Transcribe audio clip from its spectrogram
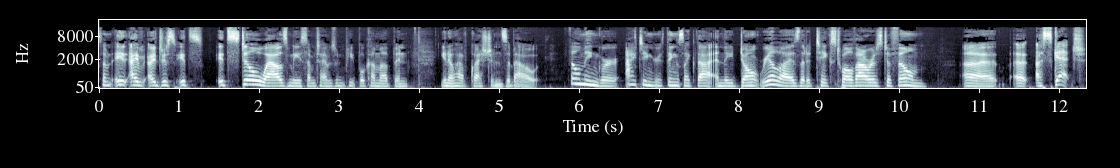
some it, I, I just it's it still wows me sometimes when people come up and you know have questions about filming or acting or things like that, and they don't realize that it takes twelve hours to film uh, a, a sketch.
